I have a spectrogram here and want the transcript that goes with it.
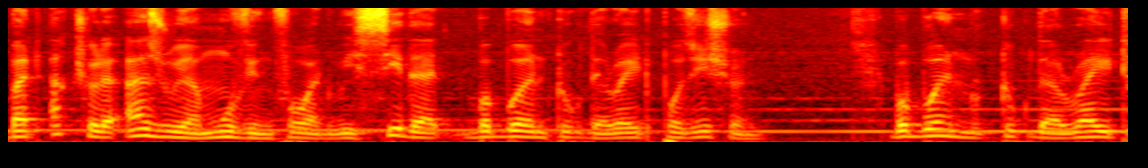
But actually, as we are moving forward, we see that Wine took the right position. Wine took the right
